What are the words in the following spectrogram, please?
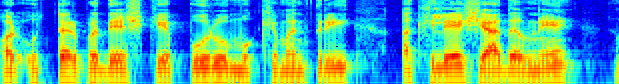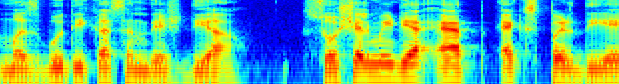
और उत्तर प्रदेश के पूर्व मुख्यमंत्री अखिलेश यादव ने मजबूती का संदेश दिया। सोशल मीडिया ऐप एक्स पर दिए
